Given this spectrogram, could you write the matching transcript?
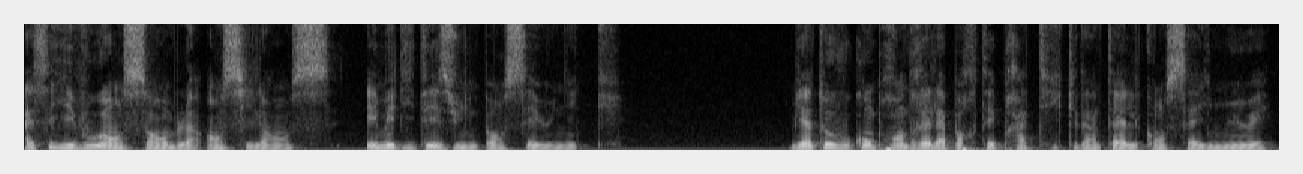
asseyez-vous ensemble en silence et méditez une pensée unique. Bientôt vous comprendrez la portée pratique d'un tel conseil muet.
